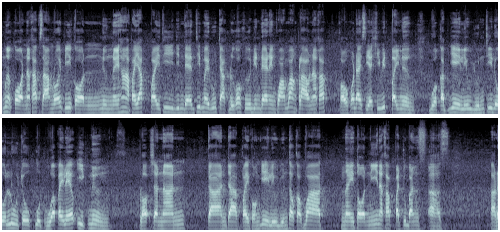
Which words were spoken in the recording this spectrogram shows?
เมื่อก่อนนะครับ 300 ปีก่อนหนึ่งใน 5 พยักไปที่ดินแดนที่ไม่รู้จักหรือก็คือดินแดนแห่งความว่างเปล่านะครับ เขาก็ได้เสียชีวิตไปหนึ่งบวกกับเย่ลิวหยุนที่โดนลู่โจกุดหัวไปแล้วอีกหนึ่งเพราะฉะนั้นการจากไปของเย่ลิวหยุนเท่ากับว่า ในตอนนี้นะครับ ปัจจุบันอ่าอะไร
